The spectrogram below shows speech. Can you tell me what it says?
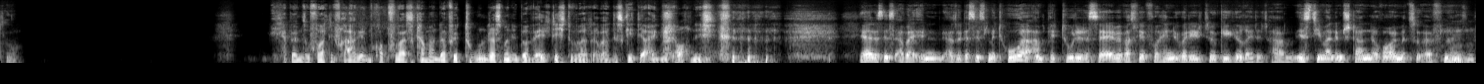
So. Ich habe dann sofort die Frage im Kopf, was kann man dafür tun, dass man überwältigt wird? Aber das geht ja eigentlich auch nicht. Ja, das ist aber in, also das ist mit hoher Amplitude dasselbe, was wir vorhin über die Liturgie geredet haben. Ist jemand imstande, Räume zu öffnen mhm.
